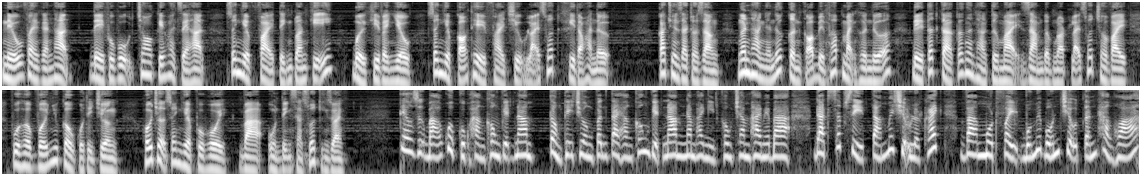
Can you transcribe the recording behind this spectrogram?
Nếu vay ngắn hạn để phục vụ cho kế hoạch dài hạn, doanh nghiệp phải tính toán kỹ bởi khi vay nhiều, doanh nghiệp có thể phải chịu lãi suất khi đáo hạn nợ. Các chuyên gia cho rằng ngân hàng nhà nước cần có biện pháp mạnh hơn nữa để tất cả các ngân hàng thương mại giảm đồng loạt lãi suất cho vay phù hợp với nhu cầu của thị trường, hỗ trợ doanh nghiệp phục hồi và ổn định sản xuất kinh doanh. Theo dự báo của Cục Hàng không Việt Nam, tổng thị trường vận tải hàng không Việt Nam năm 2023 đạt sấp xỉ 80 triệu lượt khách và 1,44 triệu tấn hàng hóa,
